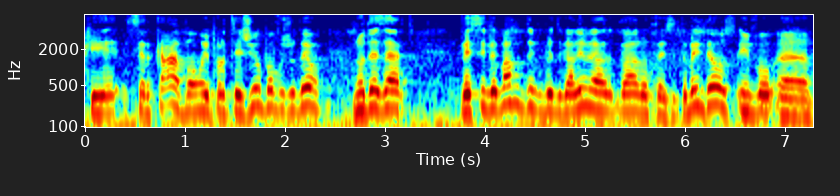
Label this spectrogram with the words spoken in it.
que cercavam e protegiam o povo judeu no deserto. Também Deus uh,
